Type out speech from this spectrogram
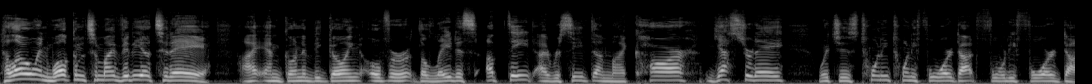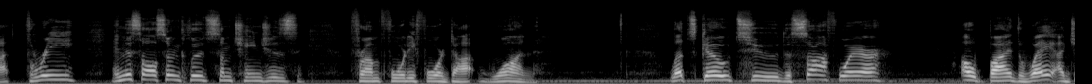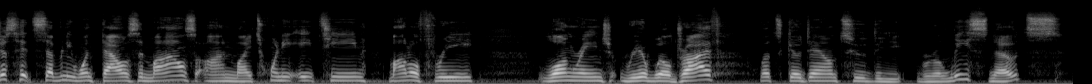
Hello and welcome to my video today. I am going to be going over the latest update I received on my car yesterday, which is 2024.44.3. And this also includes some changes from 44.1. Let's go to the software. Oh, by the way, I just hit 71,000 miles on my 2018 Model 3 long range rear wheel drive let's go down to the release notes.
